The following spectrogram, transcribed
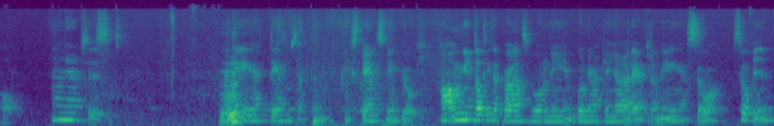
ja. Mm, ja, precis. Mm. Det, är, det är som sagt en extremt snygg bok. Ja, om ni inte har tittat på den så borde ni, borde ni verkligen göra det för den är så, så fin.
